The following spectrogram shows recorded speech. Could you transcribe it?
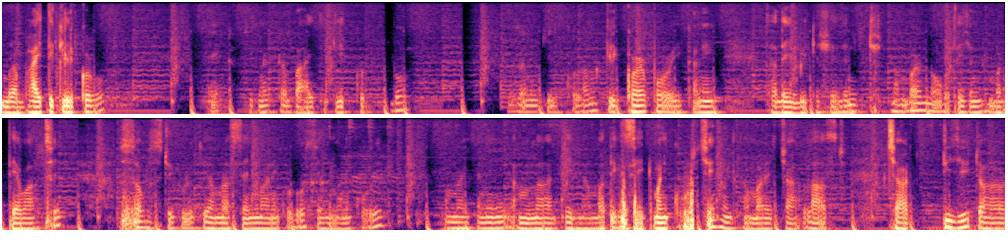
আমরা বাইতে ক্লিক করব। একটা বাইতে ক্লিক করব। তো আমি ক্লিক করলাম। ক্লিক করার পর এখানে তাদের bKash agent number Nagad agent number দেওয়া আছে। সব সাবস্টিগুলোতে আমরা সেন্ড মানি করব। সেন্ড মানি করে আমরা এখানে আমরা যে নাম্বার থেকে সেট মানি করছি ওই নাম্বারের চা লাস্ট চার ডিজিট আর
